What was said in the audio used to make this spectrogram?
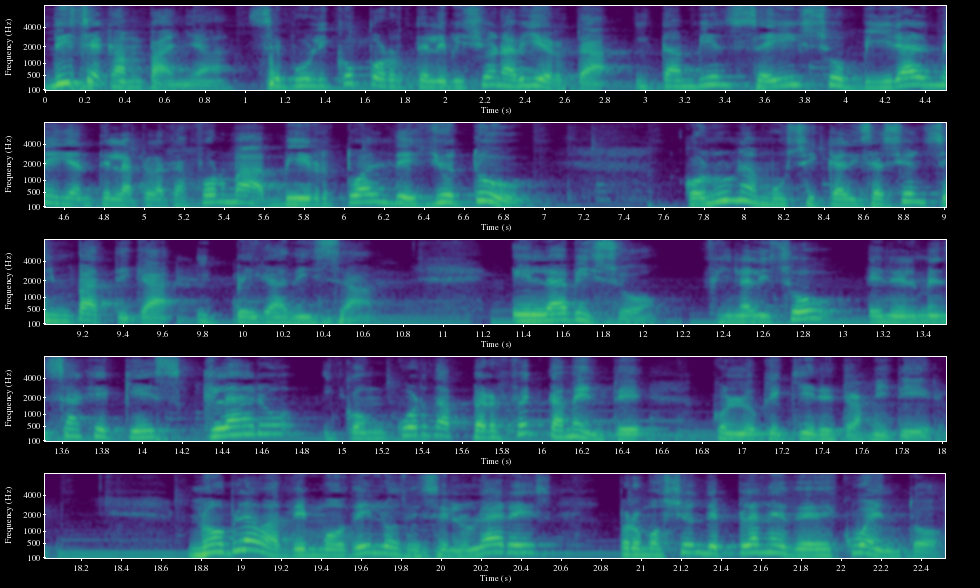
Dicha campaña se publicó por televisión abierta y también se hizo viral mediante la plataforma virtual de YouTube, con una musicalización simpática y pegadiza. El aviso finalizó en el mensaje que es claro y concuerda perfectamente con lo que quiere transmitir. No hablaba de modelos de celulares, promoción de planes de descuento,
